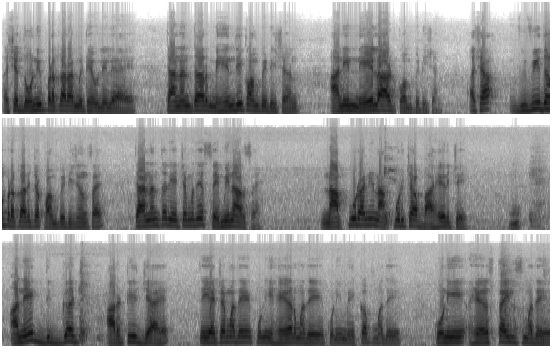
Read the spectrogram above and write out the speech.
असे दोन्ही प्रकार आम्ही ठेवलेले आहे. त्यानंतर मेहंदी कॉम्पिटिशन आणि नेल आर्ट कॉम्पिटिशन अशा विविध प्रकारच्या कॉम्पिटिशन्स आहे त्यानंतर याच्यामध्ये सेमिनार्स आहे नागपूर आणि नागपूरच्या बाहेरचे अनेक दिग्गज आर्टिस्ट जे आहे ते याच्यामध्ये कोणी हेअरमध्ये कोणी मेकअपमध्ये कोणी हेअरस्टाईल्समध्ये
